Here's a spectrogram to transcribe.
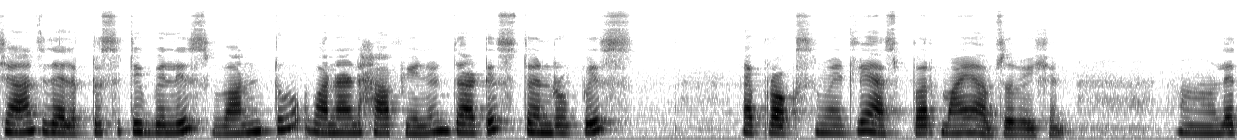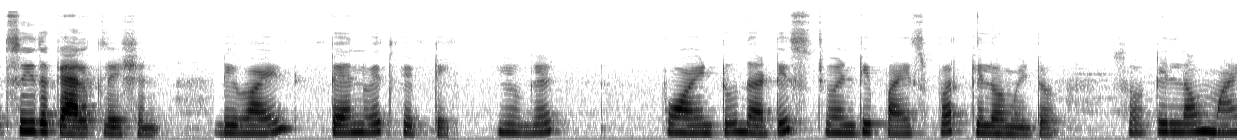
charge the electricity bill is 1 to 1 and half unit that is 10 rupees approximately as per my observation. Uh, let's see the calculation. Divide 10 with 50. You get 0.2 that is 20 paise per kilometer. So till now my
